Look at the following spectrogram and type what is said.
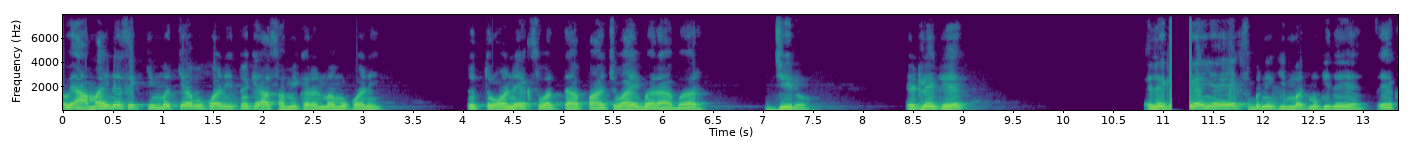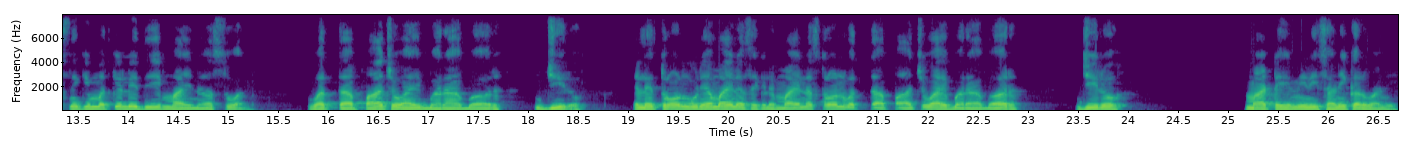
હવે આ માઇનસ એક કિંમત ક્યાં મૂકવાની? તો કે આ સમીકરણમાં મૂકવાની. તો ત્રણ એક્સ વત્તા પાંચ વાય બરાબર જીરો એટલે કે એટલે કે અહીંયા એક્સની કિંમત મૂકી દઈએ. તો એક્સની કિંમત કેટલી હતી? માઇનસ વન વત્તા પાંચ વાય બરાબર જીરો એટલે ત્રણ ગુણ્યા માઇનસ એક, એટલે માઇનસ ત્રણ વત્તા પાંચ વાય બરાબર જીરો માટેની નિશાની કરવાની.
